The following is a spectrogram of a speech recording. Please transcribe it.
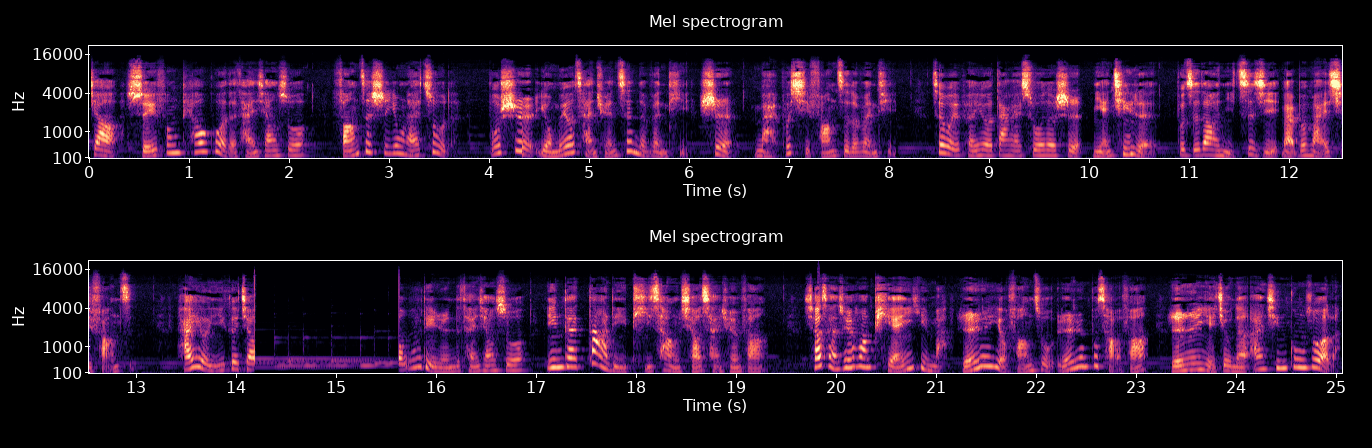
叫“随风飘过”的檀香说，房子是用来住的，不是有没有产权证的问题，是买不起房子的问题。这位朋友大概说的是年轻人，不知道你自己买不买得起房子。还有一个叫屋里人的檀香说，应该大力提倡小产权房。小产权房便宜嘛，人人有房住，人人不炒房，人人也就能安心工作了，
